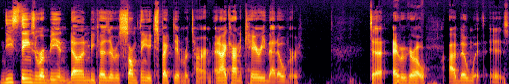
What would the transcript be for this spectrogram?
these things were being done because there was something expected in return. And I kind of carried that over to every girl I've been with is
